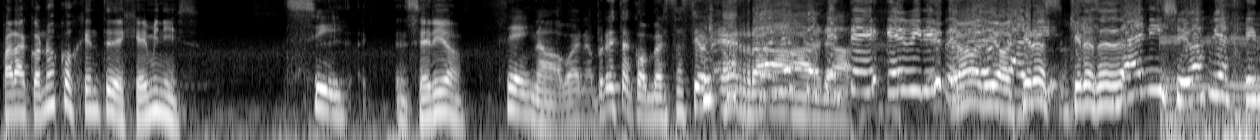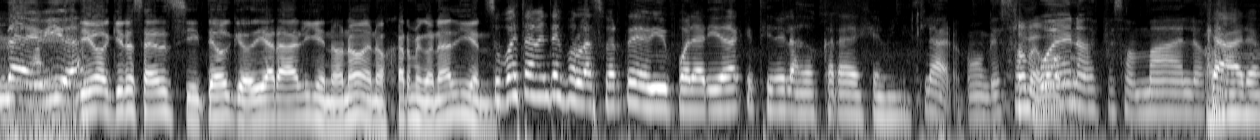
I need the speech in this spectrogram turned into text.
Para, conozco gente de Géminis. Sí, ¿En serio? sí. No, bueno, pero esta conversación es rara. gente de Géminis. me No, digo, quiero- quiero saber- Dani, llevas mi agenda de vida. Digo, quiero saber si tengo que odiar a alguien o no, enojarme con alguien. Supuestamente es por la suerte de bipolaridad que tiene las dos caras de Géminis. claro, como que son buenos, después son malos. Claro.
